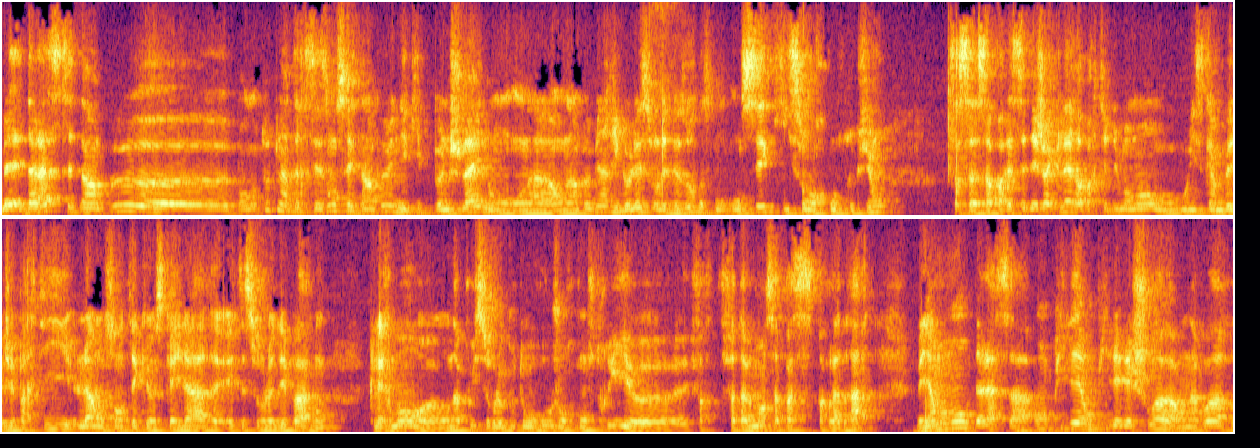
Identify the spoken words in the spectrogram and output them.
Mais Dallas, c'était un peu, euh, pendant toute l'intersaison, ça a été un peu une équipe punchline. On, a, on a un peu bien rigolé sur les réseaux parce qu'on sait qu'ils sont en reconstruction. Ça, ça, paraissait déjà clair à partir du moment où, où Cambridge est parti. Là, on sentait que Skylar était sur le départ. Donc, clairement, euh, on appuie sur le bouton rouge, on reconstruit. Euh, fatalement, ça passe par la draft. Mais il y a un moment où Dallas a empilé, empilé les choix, à en avoir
